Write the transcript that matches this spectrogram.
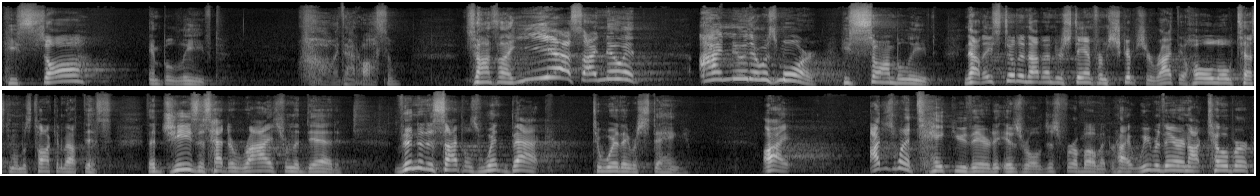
He saw and believed. Oh, isn't that awesome? John's like, Yes, I knew it. I knew there was more. He saw and believed. Now, they still did not understand from Scripture, right? The whole Old Testament was talking about this that Jesus had to rise from the dead. Then the disciples went back to where they were staying. All right, I just want to take you there to Israel just for a moment, right? We were there in October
